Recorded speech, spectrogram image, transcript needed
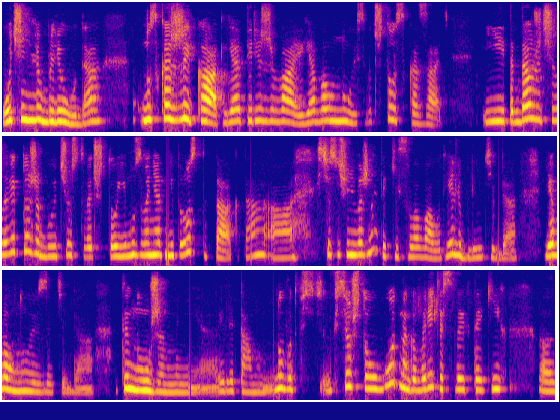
очень люблю, да, ну скажи как, я переживаю, я волнуюсь, вот что сказать. И тогда уже человек тоже будет чувствовать, что ему звонят не просто так. Да? А сейчас очень важны такие слова. Вот я люблю тебя, я волнуюсь за тебя, ты нужен мне. Или там, ну вот все, все что угодно говорить о своих таких э,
